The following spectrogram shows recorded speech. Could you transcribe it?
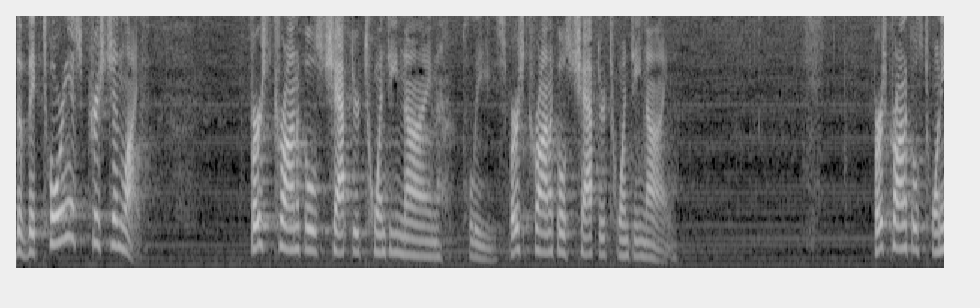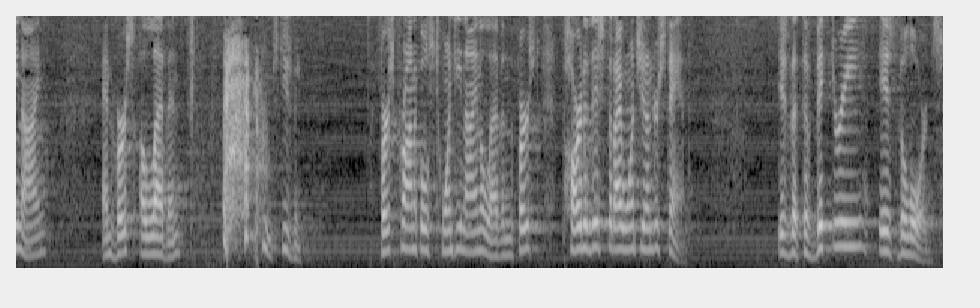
the victorious Christian life. First Chronicles chapter 29 please. First Chronicles chapter 29. First Chronicles 29 and verse 11. Excuse me. First Chronicles 29 11. The first part of this that I want you to understand is that the victory is the Lord's.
